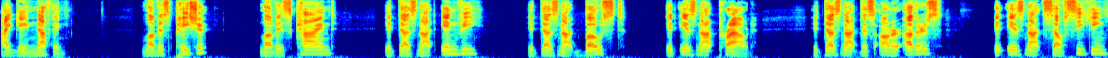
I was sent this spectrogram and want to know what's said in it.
I gain nothing. Love is patient, love is kind, it does not envy, it does not boast, it is not proud. It does not dishonor others. It is not self seeking.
